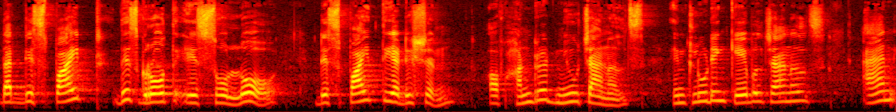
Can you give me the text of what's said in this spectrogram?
that despite this growth is so low, despite the addition of 100 new channels, including cable channels and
